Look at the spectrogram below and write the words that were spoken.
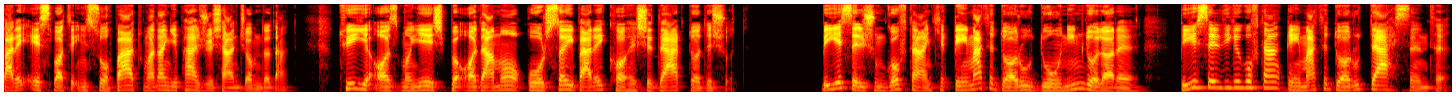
برای اثبات این صحبت اومدن یه پژوهش انجام دادن. توی یه آزمایش به آدما قرصایی برای کاهش درد داده شد. به یه سریشون گفتن که قیمت دارو دو نیم دلاره. به یه سری دیگه گفتن قیمت دارو ده سنته.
